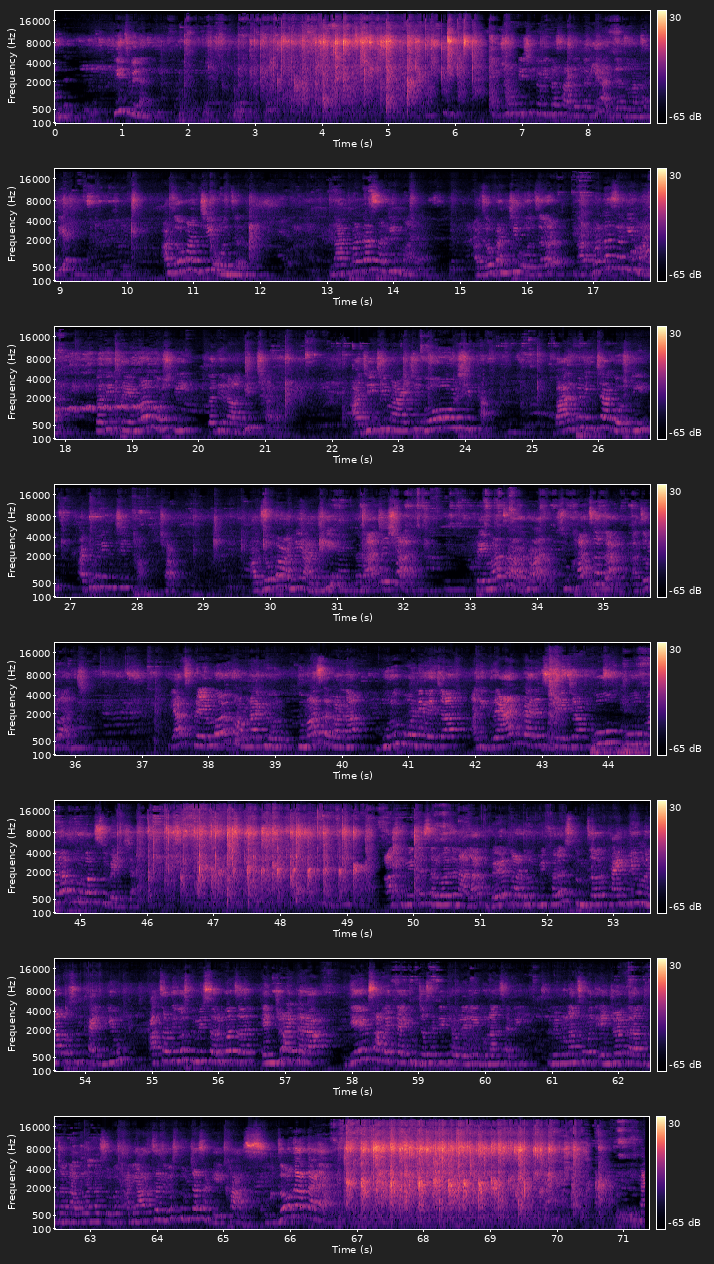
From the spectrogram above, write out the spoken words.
आज हीच विनंती. छोटीशी कविता सादर करते आजी आजोबांसाठी आजोबांची ओंजळ नातवंडासाठी माया. आजोबांची ओंजळ नातवंडासाठी माया. कधी प्रेमळ गोष्टी कधी रागीत छाया. आजीची मायाची गोडशी थाप. बालपणींच्या गोष्टी आठवणींची था छा आजोबा आणि आजी घराची शाळा प्रेमाचा आधार सुखाचा दार आजोबा आजी याच प्रेमळ भावना घेऊन तुम्हा सर्वांना गुरुपौर्णिमेच्या आणि ग्रँड पॅरेंट्स डेच्या खूप खूप मनपूर्वक शुभेच्छा. आज तुम्ही ते सर्वजण आलात वेळ काढून मी खरंच तुमचं थँक्यू मनापासून थँक्यू आजचा दिवस तुम्ही सर्वजण एन्जॉय मुलांसाठी. तुम्ही मुलांसोबत एन्जॉय करा तुमच्या नातवंडासोबत. आणि आजचा दिवस तुमच्यासाठी खास. जोरदार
